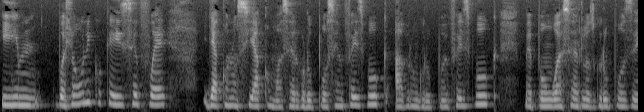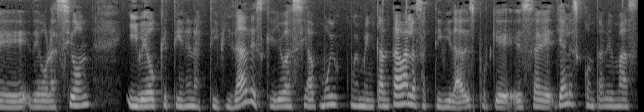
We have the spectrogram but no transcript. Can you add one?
y mm, pues lo único que hice fue, ya conocía cómo hacer grupos en Facebook, abro un grupo en Facebook, me pongo a hacer los grupos de, de oración y veo que tienen actividades que yo hacía muy, me encantaban las actividades porque ya les contaré más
